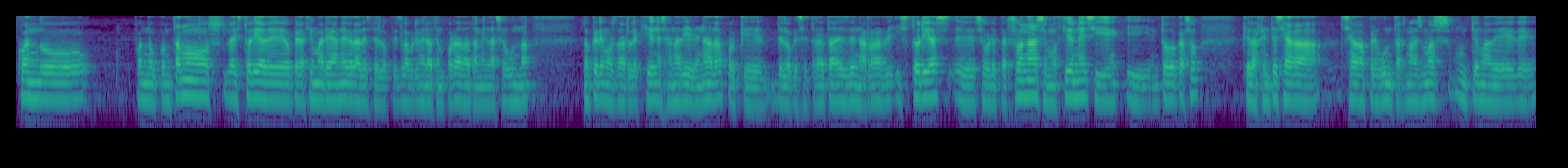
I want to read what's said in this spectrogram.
cuando, cuando contamos la historia de Operación Marea Negra desde lo que es la primera temporada, también la segunda, no queremos dar lecciones a nadie de nada porque de lo que se trata es de narrar historias eh, sobre personas, emociones y, en todo caso que la gente se haga, se haga preguntas. ¿no? Es más un tema de, de,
